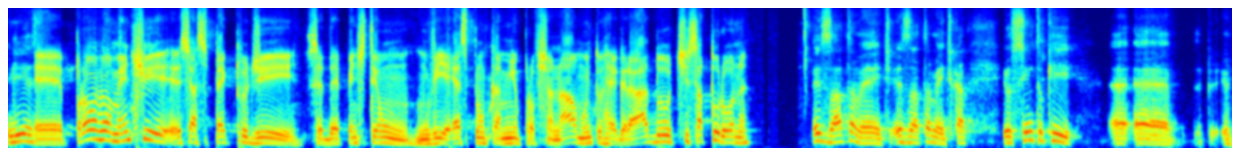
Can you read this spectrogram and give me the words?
Isso. É, provavelmente esse aspecto de você de repente ter um, um viés para um caminho profissional muito regrado te saturou, né? Exatamente, exatamente, cara. Eu sinto que é, é, eu,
